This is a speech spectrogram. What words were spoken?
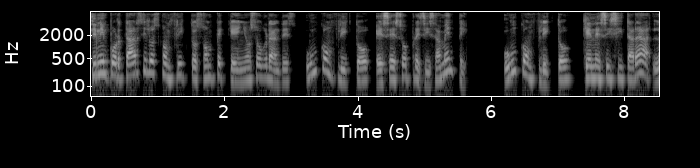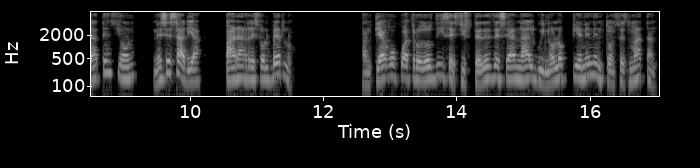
Sin importar si los conflictos son pequeños o grandes, un conflicto es eso precisamente, un conflicto que necesitará la atención necesaria para resolverlo. Santiago 4.2 dice, si ustedes desean algo y no lo obtienen, entonces matan.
